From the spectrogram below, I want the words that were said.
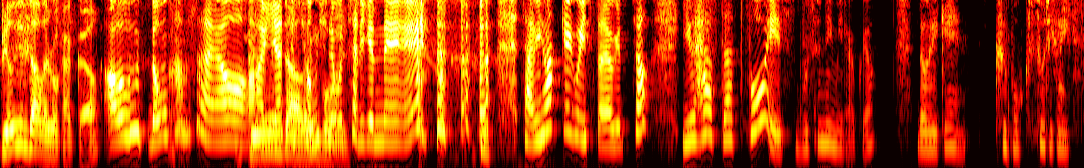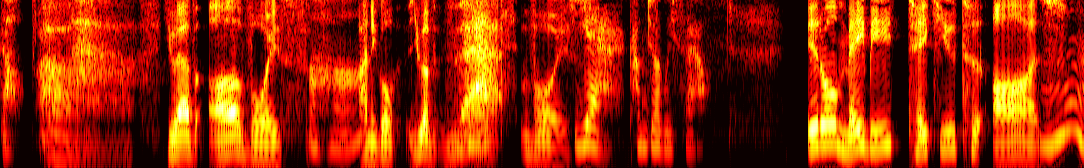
billion dollar로 갈까요? 아우 너무 감사해요. 아, 이 아침 정신을 못 voice. 차리겠네. 잠이 확 깨고 있어요, 그렇죠? You have that voice 무슨 의미라고요? 너에겐 그 목소리가 있어. You have a voice. 아하. 아니고 you have that, That. voice. Yeah, 강조하고 있어요. It'll maybe take you to Oz. 음,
